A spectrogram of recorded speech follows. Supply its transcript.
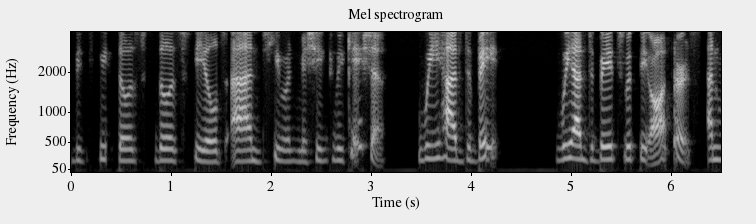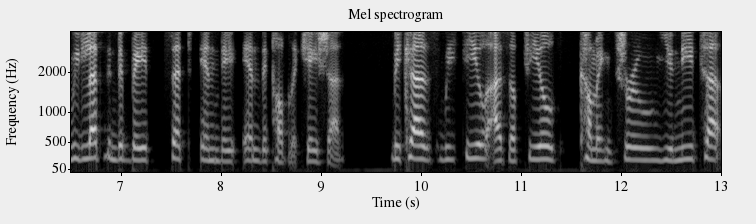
between those those fields and human machine communication. We had debates we had debates with the authors and we let the debate sit in the in the publication because we feel as a field coming through you need to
